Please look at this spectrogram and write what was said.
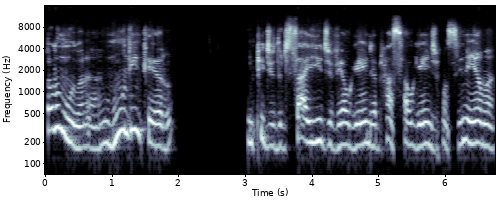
todo mundo, né? o mundo inteiro, impedido de sair, de ver alguém, de abraçar alguém, de ir ao cinema.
